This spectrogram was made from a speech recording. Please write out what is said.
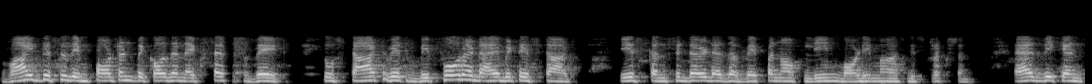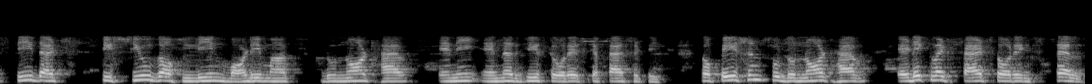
Why this is important? Because an excess weight to start with before a diabetes starts is considered as a weapon of lean body mass destruction. As we can see that tissues of lean body mass do not have any energy storage capacity. So patients who do not have adequate fat storing cells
